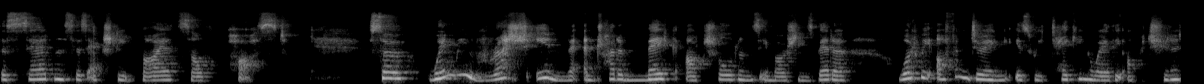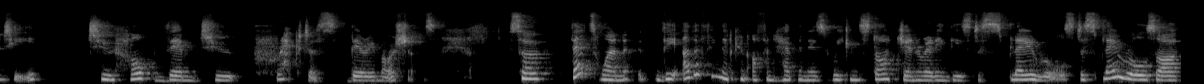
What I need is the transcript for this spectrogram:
the sadness has actually by itself passed. So when we rush in and try to make our children's emotions better, what we're often doing is we're taking away the opportunity to help them to practice their emotions. So that's one. The other thing that can often happen is we can start generating these display rules. Display rules are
